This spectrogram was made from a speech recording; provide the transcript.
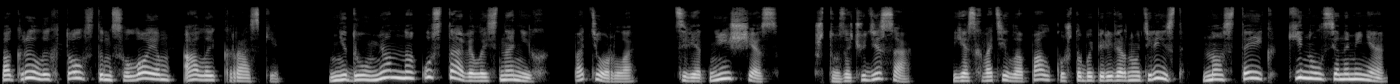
покрыл их толстым слоем алой краски. Недоуменно уставилась на них, потерла. Цвет не исчез. Что за чудеса? Я схватила палку, чтобы перевернуть лист, но стейк кинулся на меня.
